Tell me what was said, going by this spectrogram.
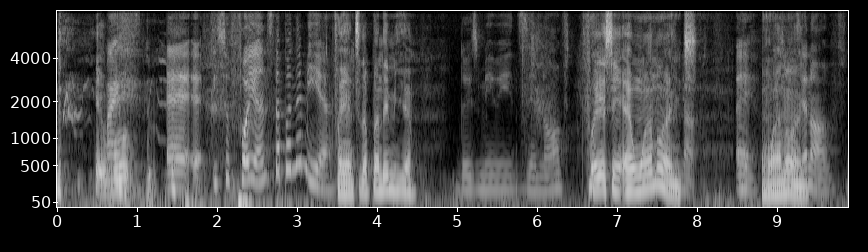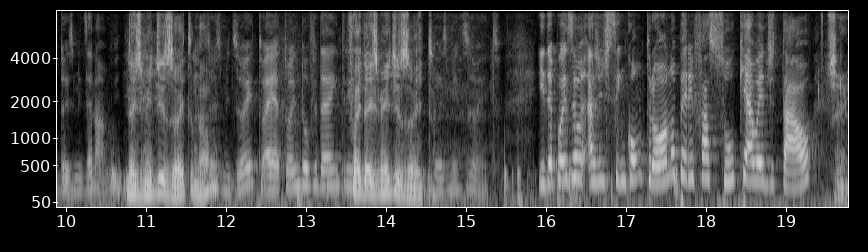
eu Mas vou. é, é, isso foi antes da pandemia. Foi antes da pandemia. 2019. Foi assim, é um ano antes. Não. É. Um ano antes. 2019. 2019. 2018, não? 2018? É, eu tô em dúvida entre. Foi 2018. 2018. E depois eu- a gente se encontrou no Perifaçu, que é o edital Sim.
